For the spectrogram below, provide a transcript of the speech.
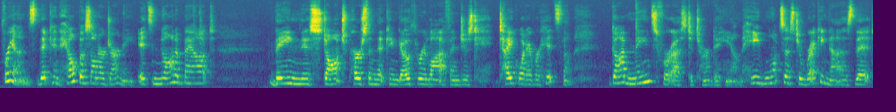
friends that can help us on our journey. It's not about being this staunch person that can go through life and just take whatever hits them. God means for us to turn to Him. He wants us to recognize that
